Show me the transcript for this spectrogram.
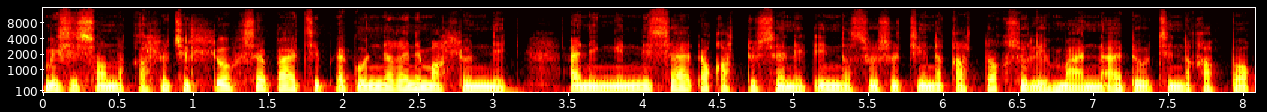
misissorneqarlutillu sapaatip akunnerinimarlunnik aninginnissaat oqartussanit innersusutineqartoq suli maanna atuutinneqarpoq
